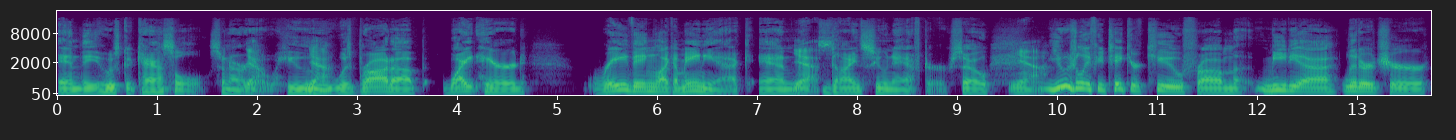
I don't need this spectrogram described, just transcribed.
in the Houska Castle scenario, who Yeah. was brought up white haired, raving like a maniac, and Yes. died soon after. So Yeah. usually, if you take your cue from media, literature,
